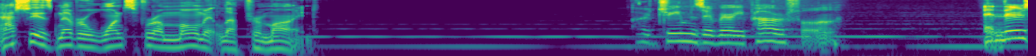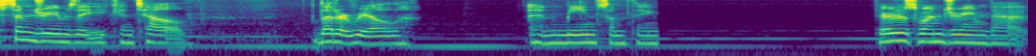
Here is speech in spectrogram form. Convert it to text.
Ashley has never once for a moment left her mind. Our dreams are very powerful. And there's some dreams that you can tell that are real and mean something. There's one dream that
